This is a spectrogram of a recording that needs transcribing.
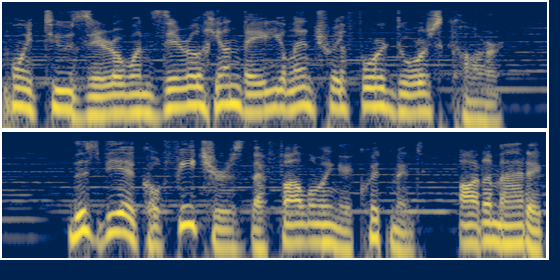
2010 Hyundai Elantra 4 doors car. This vehicle features the following equipment, automatic,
